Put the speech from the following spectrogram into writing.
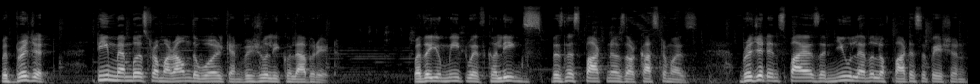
With Bridgit, team members from around the world can visually collaborate. Whether you meet with colleagues, business partners, or customers, Bridgit inspires a new level of participation,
